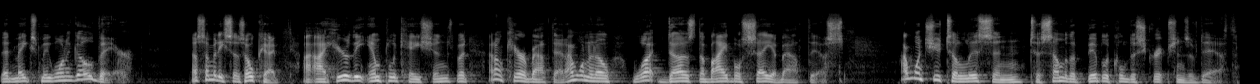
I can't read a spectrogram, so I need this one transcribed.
that makes me want to go there. Now, somebody says, okay, I, hear the implications, but I don't care about that. I want to know what does the Bible say about this? I want you to listen to some of the biblical descriptions of death.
